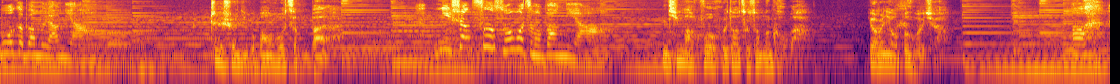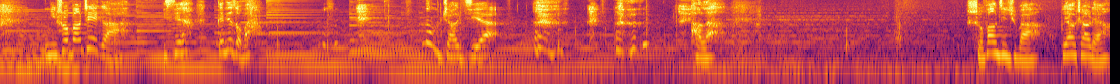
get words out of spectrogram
我可帮不了你啊。这事儿你不帮我，我怎么办啊？你上厕所我怎么帮你啊？你起码扶我回到厕所门口吧，要不然你让我蹦回去啊。哦，你说帮这个啊？行，赶紧走吧。那么着急？好了，手放进去吧，不要着凉。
